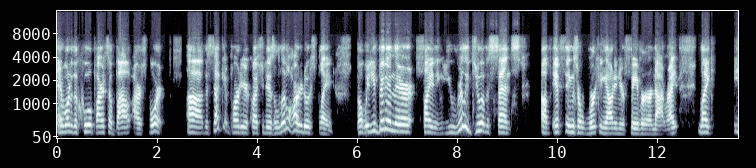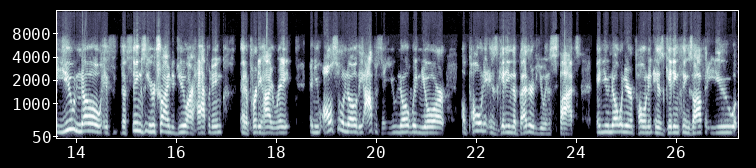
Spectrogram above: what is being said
and one of the cool parts about our sport. Uh, the second part of your question is a little harder to explain. But when you've been in there fighting, you really do have a sense of if things are working out in your favor or not, right? Like you know if the things that you're trying to do are happening at a pretty high rate. And you also know the opposite. You know when your opponent is getting the better of you in spots, and you know when your opponent is getting things off that you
